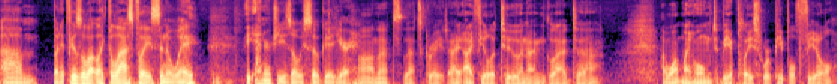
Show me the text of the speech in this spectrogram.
um, but it feels a lot like the last place in a way. the energy is always so good here. Oh, that's that's great. I, I feel it too, and I'm glad. To, I want my home to be a place where people feel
